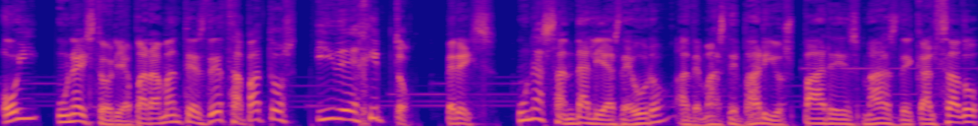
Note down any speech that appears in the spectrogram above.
Hoy, una historia para amantes de zapatos y de Egipto. Veréis, unas sandalias de oro, además de varios pares más de calzado,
